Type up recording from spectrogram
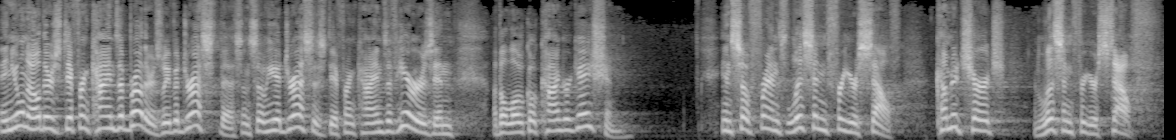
And you'll know there's different kinds of brothers. We've addressed this. And so he addresses different kinds of hearers in the local congregation. And so, friends, listen for yourself. Come to church and listen for yourself.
